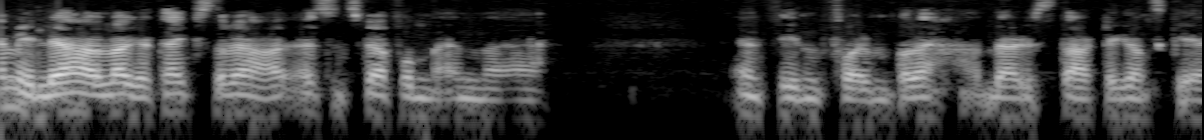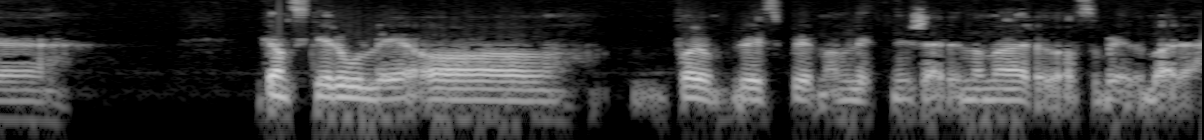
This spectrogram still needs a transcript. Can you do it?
Emilie har laget tekst, og har, jeg syns vi har funnet en uh, en fin form på det. Der det starter ganske, ganske rolig, og forhåpentligvis blir man litt nysgjerrig når man hører det, og så blir det bare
